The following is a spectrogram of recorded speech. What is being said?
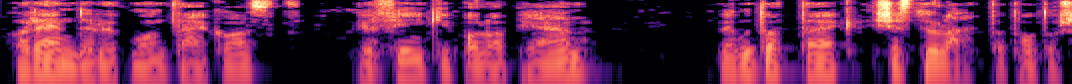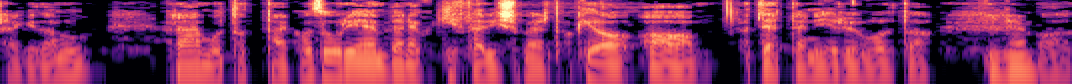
a rendőrök mondták azt, hogy a fénykép alapján megmutatták, és ezt ő látta a hatósági tanú, rámutatták az óri embernek, aki felismert, aki a, a, a tettenéről volt a, Igen. a,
